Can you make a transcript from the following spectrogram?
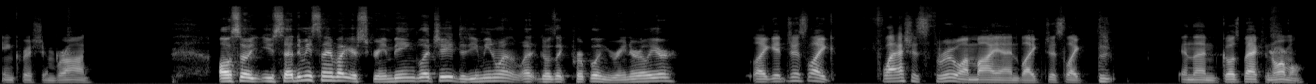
in Christian Braun. Also, you said to me something about your screen being glitchy. Did you mean when it goes like purple and green earlier? Like it just like flashes through on my end, like just like, and then goes back to normal.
